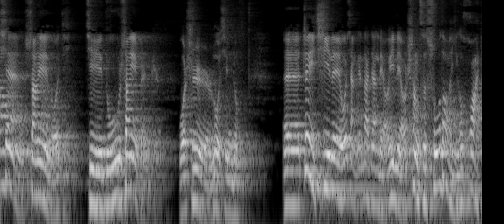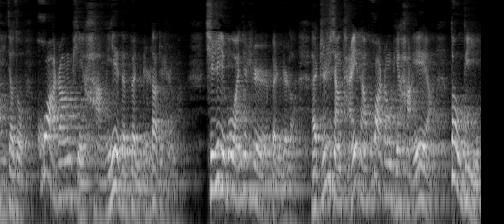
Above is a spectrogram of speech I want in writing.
现商业逻辑，解读商业本质。我是骆新忠。呃，这一期呢，我想跟大家聊一聊上次说到了一个话题，叫做化妆品行业的本质到底是什么？其实也不完全是本质了，呃，只是想谈一谈化妆品行业呀，到底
